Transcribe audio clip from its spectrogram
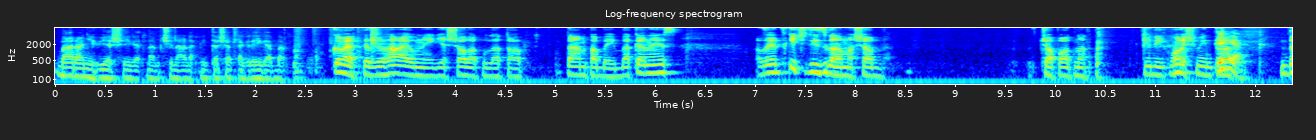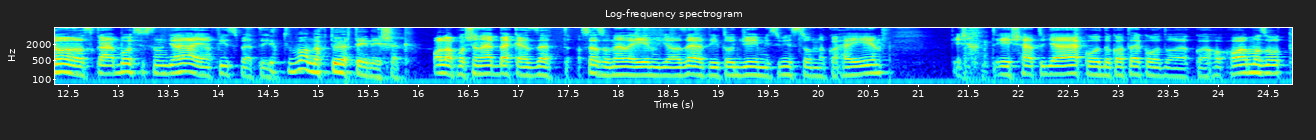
már annyi hülyeséget nem csinálnak, mint esetleg régebben. Következő 3-4-es alakulat a Tampa Bay Buccaneers. Azért kicsit izgalmasabb csapatnak tűnik most, mint a Igen. Dallas Cowboys, hiszen ugye Ryan Fitzpatrick Itt vannak történések. Alaposan ebbe kezdett a szezon elején ugye az eltiltott James Winstonnak a helyén, és, és hát ugye rekordokat rekordokkal ha- halmozott.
